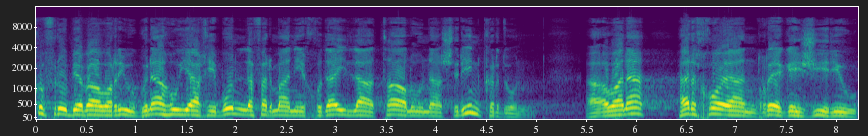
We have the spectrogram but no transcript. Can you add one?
کوفر و بێباوەڕی و گوناه و یاخیبوون لە فەرمانی خدای لا تاڵ و ناشرین کردوون. ئەوانە هەر خۆیان ڕێگەی ژیری و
